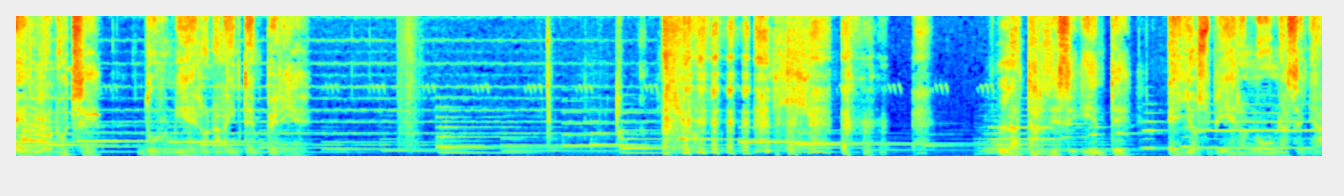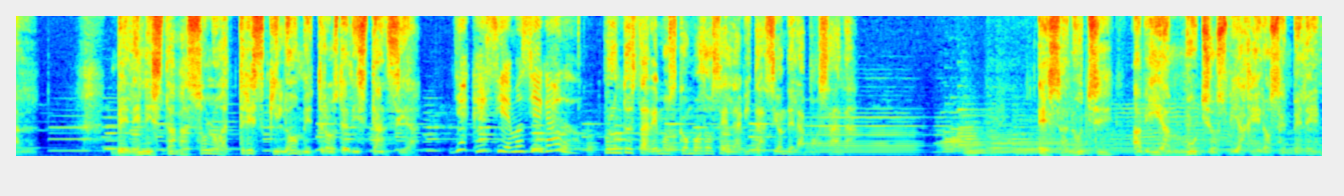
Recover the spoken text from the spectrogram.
En la noche durmieron a la intemperie. La tarde siguiente, ellos vieron una señal. Belén estaba solo a tres kilómetros de distancia. ya casi hemos llegado. Pronto estaremos cómodos en la habitación de la posada. Esa noche había muchos viajeros en Belén.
